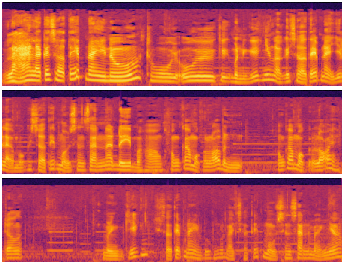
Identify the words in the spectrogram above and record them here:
lại là cái sờ tép này nữa. Trời ơi mình ghét nhất là cái sờ tép này với lại một cái sờ tép màu xanh xanh nó đi mà không không có một cái lối bình không có một cái lối hết trơn mình ghét sờ tép này luôn là sờ tép màu xanh xanh bạn nhớ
